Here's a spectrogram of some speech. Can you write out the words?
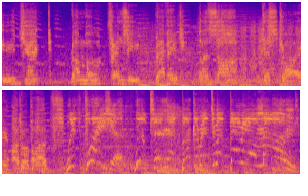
Eject, rumble, frenzy, ravage, Huzzah! Destroy Autobots! With pleasure! We'll turn that bunker into a burial mound!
